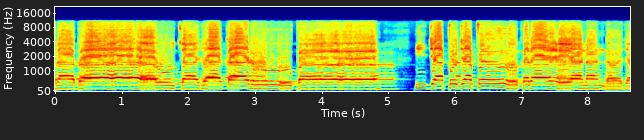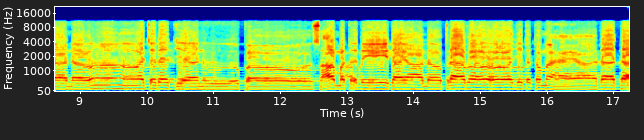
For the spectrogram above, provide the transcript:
ਪ੍ਰਭ, ਉਚਾ ਜਾ ਕਰੂਪ। ਜਪ ਜਪ ਕਰੈ ਆਨੰਦ ਜਨ ਅਚਰਜ ਅਨੂਪ। ਸਾਮਤ ਦੇ ਦਇਆਲ ਪ੍ਰਭ, ਜਿਤ ਤੁਮ ਹੈ ਆਰਾਧਾ।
